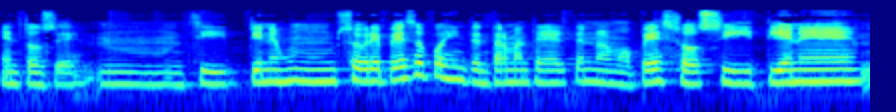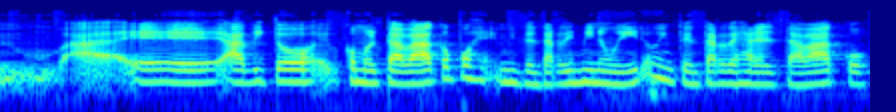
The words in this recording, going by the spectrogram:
Entonces, mm, si tienes un sobrepeso, pues intentar mantenerte en normopeso. Si tienes eh, hábitos como el tabaco, pues intentar disminuir o intentar dejar el tabaco.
